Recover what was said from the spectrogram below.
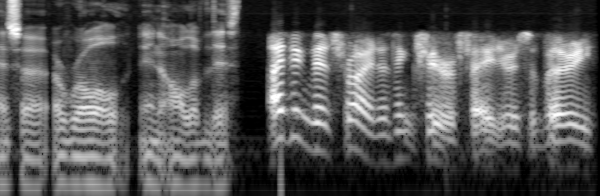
has a, a role in all of this. I think that's right. I think fear of failure is a very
